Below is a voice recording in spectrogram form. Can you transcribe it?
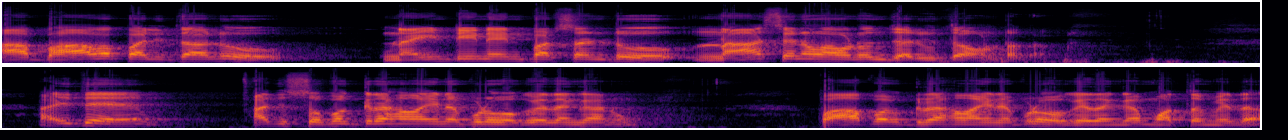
ఆ భావ ఫలితాలు నైంటీ నైన్ పర్సెంట్ నాశనం అవడం జరుగుతూ ఉంటుంది. అయితే అది శుభగ్రహం అయినప్పుడు ఒక విధంగాను పాపగ్రహం అయినప్పుడు ఒక విధంగా మొత్తం మీద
